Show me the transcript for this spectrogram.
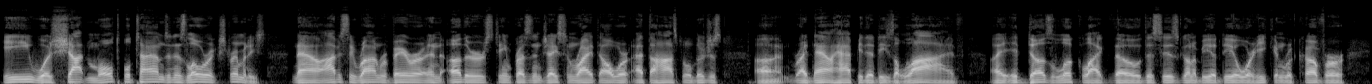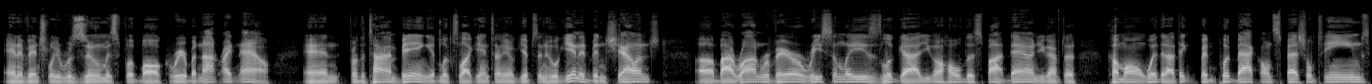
He was shot multiple times in his lower extremities. Now, obviously, Ron Rivera and others, team president Jason Wright, they all were at the hospital. They're just uh, right now happy that he's alive. Uh, it does look like, though, this is going to be a deal where he can recover and eventually resume his football career, but not right now. And for the time being, it looks like Antonio Gibson, who again had been challenged uh, by Ron Rivera recently, is look, guy, you're going to hold this spot down. You're going to have to come on with it. I think been put back on special teams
